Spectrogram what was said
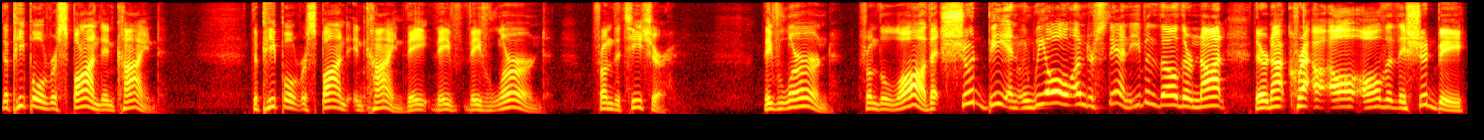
The people respond in kind. The people respond in kind. They they've they've learned from the teacher. They've learned from the law that should be, and we all understand, even though they're not they're not cra- all, all that they should be,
